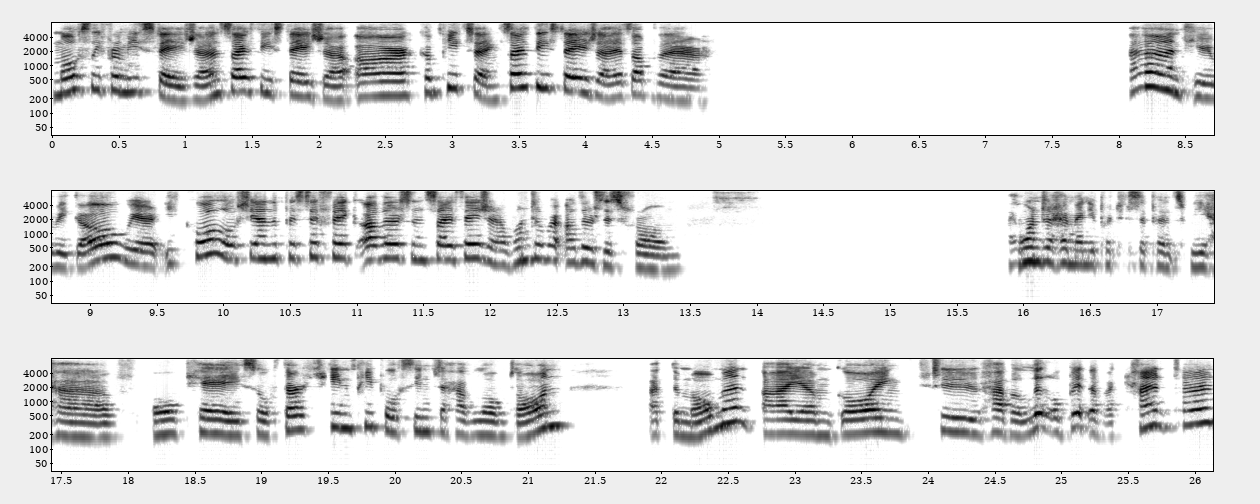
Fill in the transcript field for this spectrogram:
mostly from East Asia and Southeast Asia are competing. Southeast Asia is up there. And here we go. We are equal, Oceania Pacific, others in South Asia. I wonder where others is from. I wonder how many participants we have. Okay, so 13 people seem to have logged on at the moment. I am going to have a little bit of a countdown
